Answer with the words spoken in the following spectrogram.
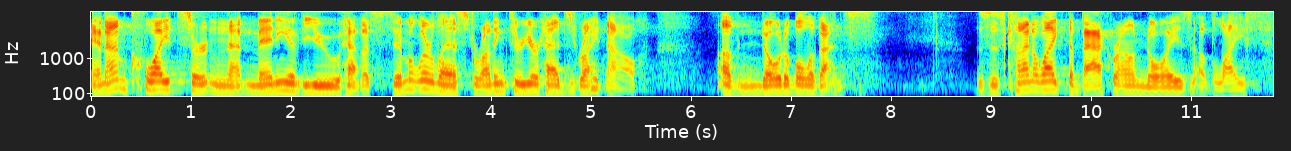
And I'm quite certain that many of you have a similar list running through your heads right now of notable events. This is kind of like the background noise of life.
